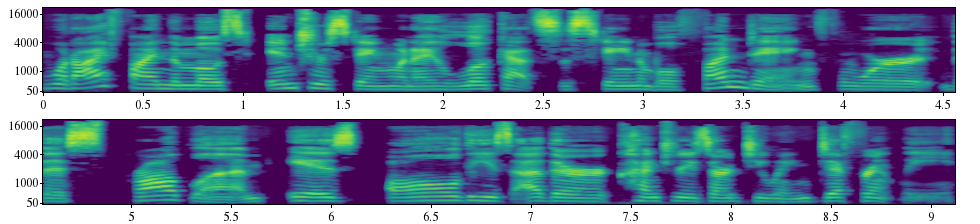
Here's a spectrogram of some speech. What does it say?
What I find the most interesting when I look at sustainable funding for this problem is all these other countries are doing differently.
